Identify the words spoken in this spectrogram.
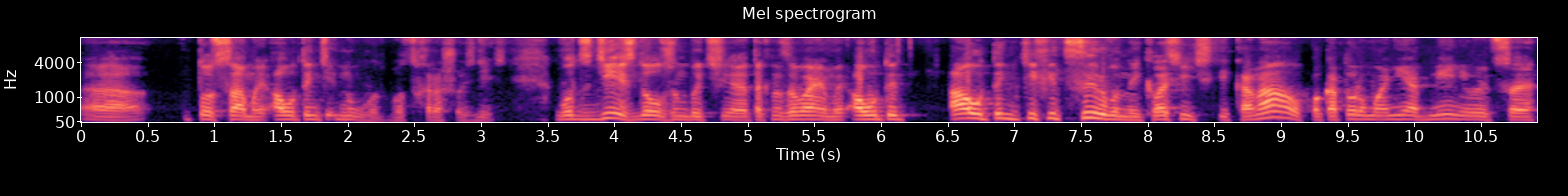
э, тот самый аутентик, ну вот, вот хорошо здесь. Вот здесь должен быть так называемый аутентик аутентифицированный классический канал, по которому они обмениваются,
